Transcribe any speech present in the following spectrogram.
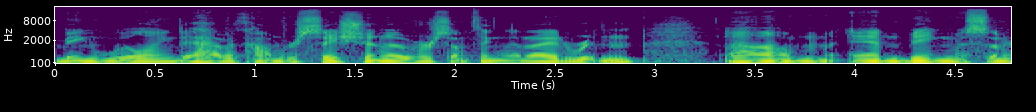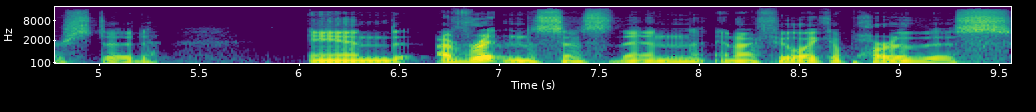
being willing to have a conversation over something that I had written um, and being misunderstood. And I've written since then, and I feel like a part of this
